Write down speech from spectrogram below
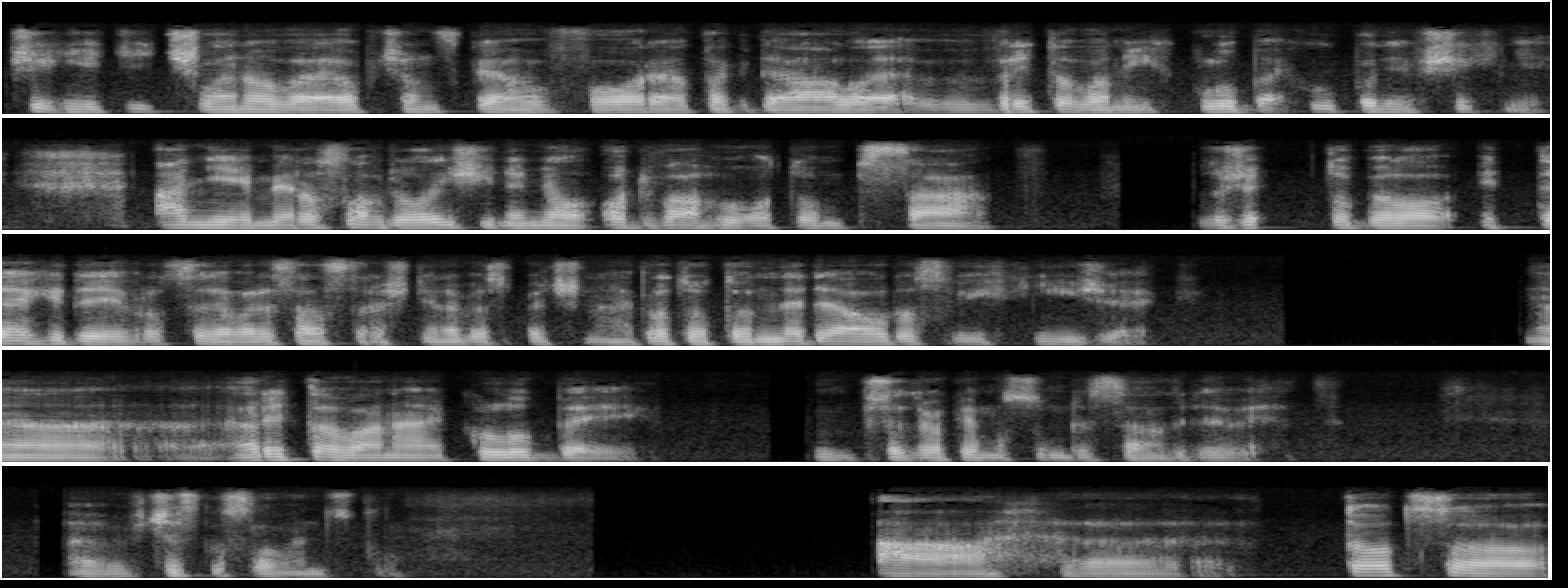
všichni ti členové občanského fóra a tak dále, v rytovaných klubech, úplně všichni. Ani Miroslav Dolejší neměl odvahu o tom psát, protože to bylo i tehdy v roce 90 strašně nebezpečné, proto to nedal do svých knížek. Ehm, rytované kluby, před rokem 89 eh, v Československu. A eh, to, co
